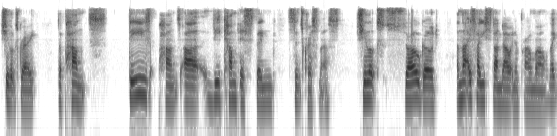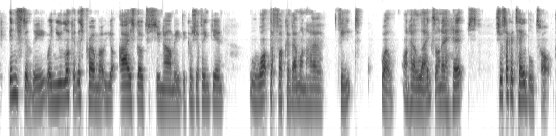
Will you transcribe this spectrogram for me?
She looks great. The pants. These pants are the campest thing since Christmas. She looks so good. And that is how you stand out in a promo. Like instantly, when you look at this promo, your eyes go to Tsunami because you're thinking, what the fuck are them on her feet? Well, on her legs, on her hips. She looks like a tabletop.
